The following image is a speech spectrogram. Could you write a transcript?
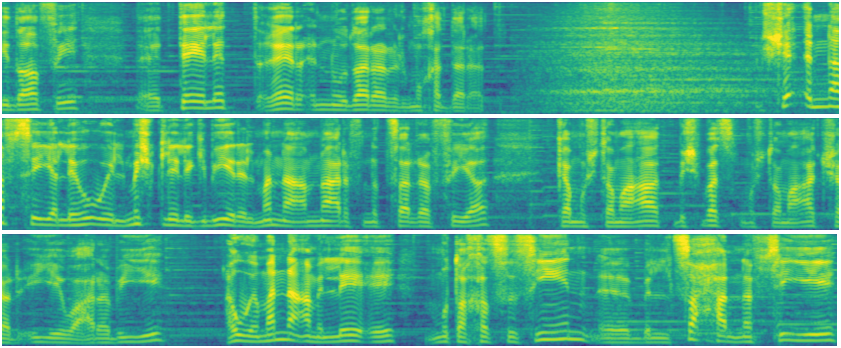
إضافي ثالث غير إنه ضرر المخدرات. الشق النفسي يلي هو المشكلة الكبيرة اللي منا عم نعرف نتصرف فيها كمجتمعات مش بس مجتمعات شرقية وعربية هو منا عم نلاقي متخصصين آه، بالصحة النفسية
